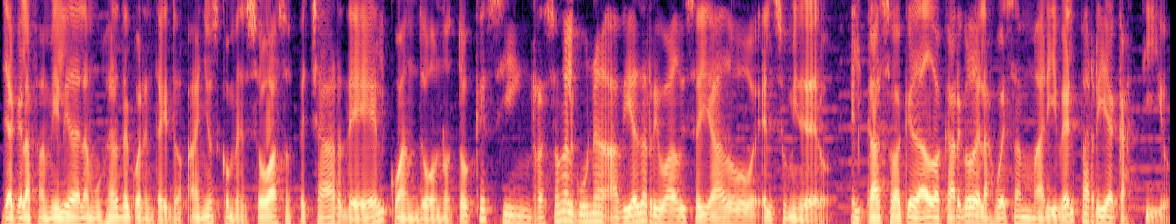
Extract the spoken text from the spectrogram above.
ya que la familia de la mujer de 42 años comenzó a sospechar de él cuando notó que sin razón alguna había derribado y sellado el sumidero. El caso ha quedado a cargo de la jueza Maribel Parrilla Castillo,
